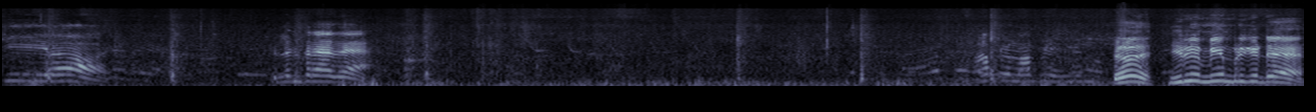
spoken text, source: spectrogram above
மாப்பிள்ள ஏய் இரு மீன் பிடிக்கட்டேன்.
